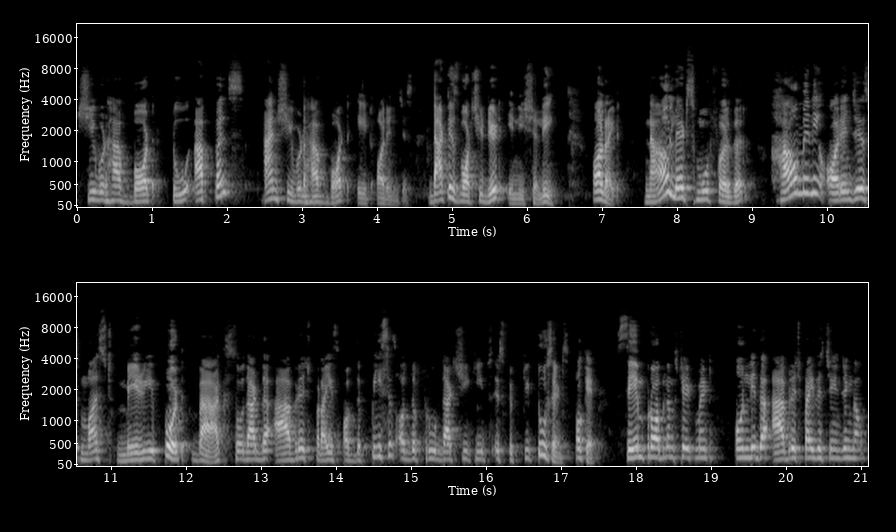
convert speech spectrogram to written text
she would have bought two apples and she would have bought eight oranges. That is what she did initially. Alright, now let's move further. How many oranges must Mary put back so that the average price of the pieces of the fruit that she keeps is 52 cents? Okay, same problem statement, only the average price is changing now.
